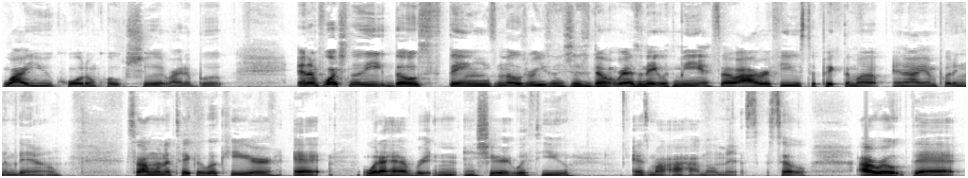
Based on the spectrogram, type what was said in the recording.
why you quote unquote should write a book. And unfortunately, those things and those reasons just don't resonate with me. And so I refuse to pick them up and I am putting them down. So I'm going to take a look here at what I have written and share it with you as my aha moments. So I wrote that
